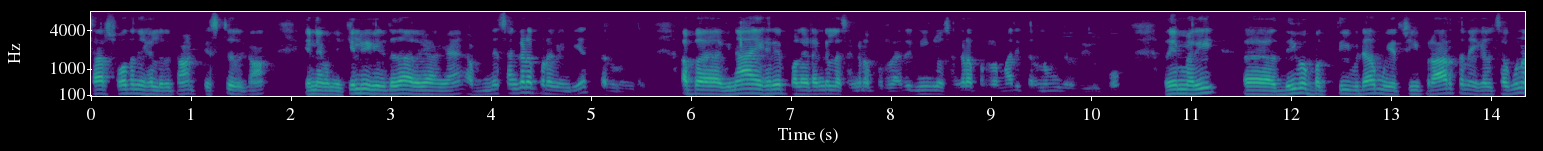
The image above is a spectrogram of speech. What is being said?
சார் சோதனைகள் இருக்கான் டெஸ்ட் இருக்கான். என்னை கொஞ்சம் கேள்வி கேட்டு தான் இருக்காங்க அப்படின்னு சங்கடப்பட வேண்டிய தருணங்கள். அப்போ விநாயகரே பல இடங்கள்ல சங்கடப்படுறாரு. நீங்களும் சங்கடப்படுற மாதிரி தருணம்ங்கிறது இருக்கும். அதே மாதிரி தெய்வ பக்தி விடாமுயற்சி பிரார்த்தனைகள் சகுன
